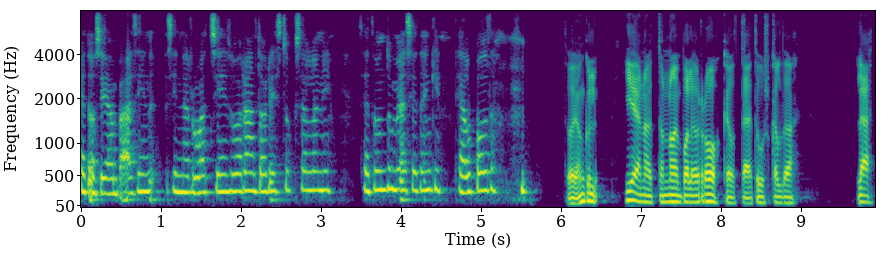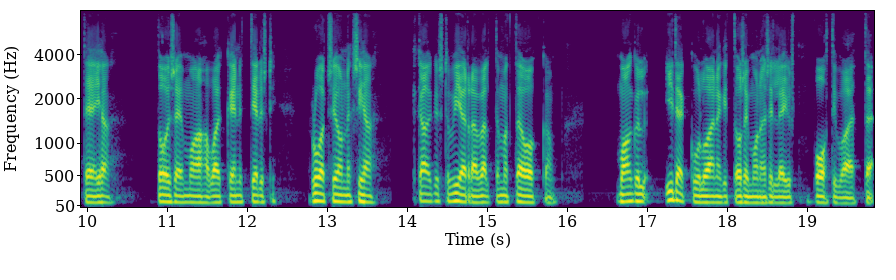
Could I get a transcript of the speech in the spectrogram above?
Ja tosiaan pääsin sinne Ruotsiin suoraan todistuksella, niin se tuntui myös jotenkin helpolta. Toi on kyllä hienoa, että on noin paljon rohkeutta, että uskaltaa lähteä ihan toiseen maahan, vaikka ei nyt tietysti Ruotsi onneksi ihan kaikista vieraan välttämättä olekaan. Mä oon kyllä itse kuullut ainakin tosi monen sille just pohtivaa, että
